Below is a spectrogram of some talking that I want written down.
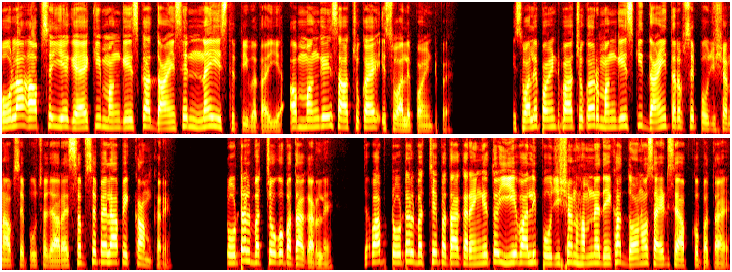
बोला आपसे ये गया है कि मंगेश का दाएँ से नई स्थिति बताइए। अब मंगेश आ चुका है इस वाले पॉइंट पे। इस वाले पॉइंट पे आ चुका है और मंगेश की दाई तरफ़ से पोजीशन आपसे पूछा जा रहा है। सबसे पहले आप एक काम करें। टोटल बच्चों को पता कर लें। जब आप टोटल बच्चे पता करेंगे तो ये वाली पोजीशन हमने देखा, दोनों साइड से आपको पता है।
